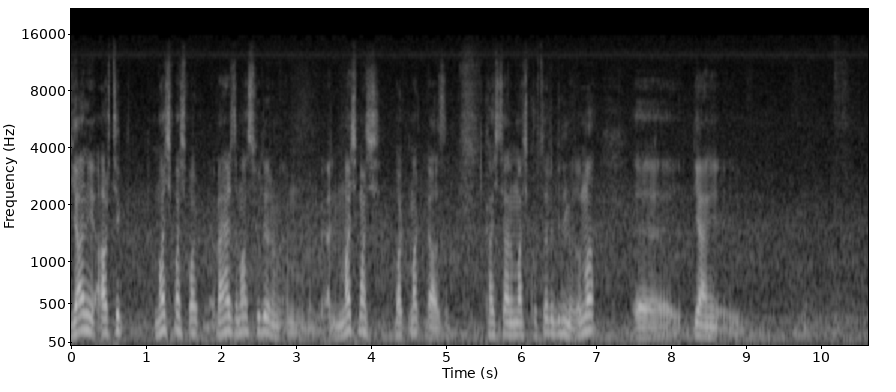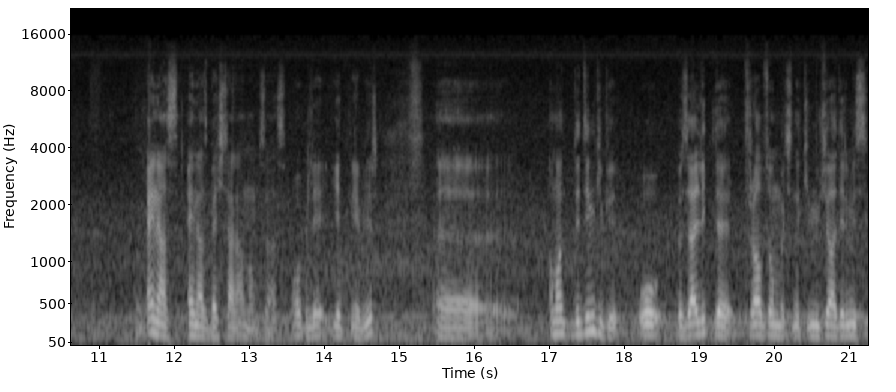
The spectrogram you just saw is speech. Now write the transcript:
Yani artık maç maç bak ben her zaman söylüyorum yani maç maç bakmak lazım. Kaç tane maç kurtarır bilmiyorum ama e, yani en az en az 5 tane almamız lazım. O bile yetmeyebilir. E, ama dediğim gibi o özellikle Trabzon maçındaki mücadelemiz,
